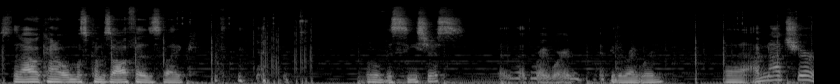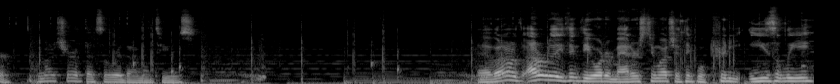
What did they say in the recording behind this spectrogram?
so now it kind of almost comes off as like a little facetious. Is that the right word? Might be the right word. Uh, I'm not sure. I'm not sure if that's the word that I meant to use. Uh, but I don't, I don't really think the order matters too much. I think we'll pretty easily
